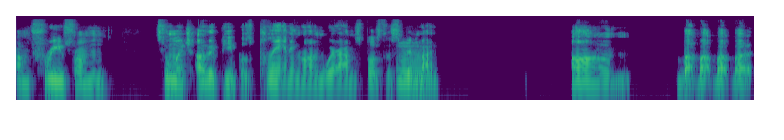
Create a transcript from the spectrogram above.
I'm free from too much other people's planning on where I'm supposed to spend mm. my um but but but but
